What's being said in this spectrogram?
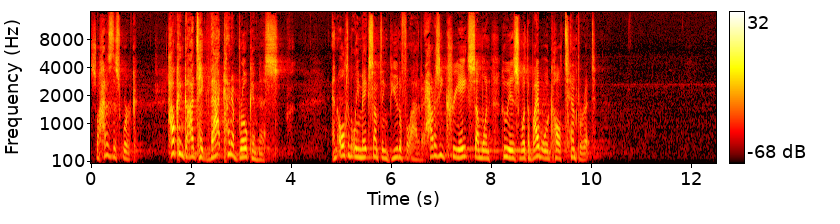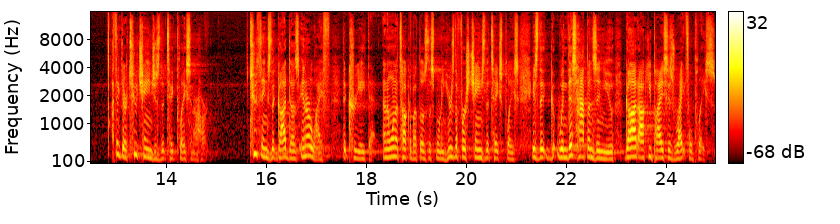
So, how does this work? How can God take that kind of brokenness and ultimately make something beautiful out of it? How does He create someone who is what the Bible would call temperate? I think there are two changes that take place in our heart. Two things that God does in our life that create that. And I want to talk about those this morning. Here's the first change that takes place is that when this happens in you, God occupies his rightful place.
